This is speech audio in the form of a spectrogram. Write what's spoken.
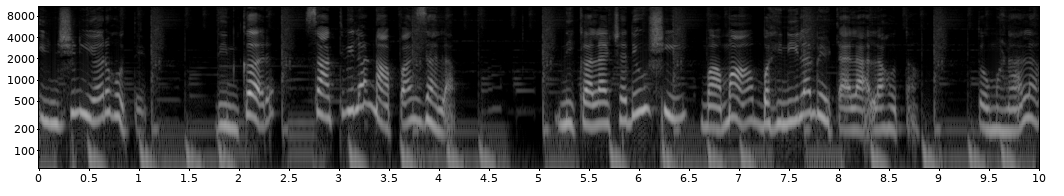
इंजिनियर होते. दिनकर सातवीला नापास झाला. निकालाच्या दिवशी मामा बहिणीला भेटायला आला होता. तो म्हणाला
